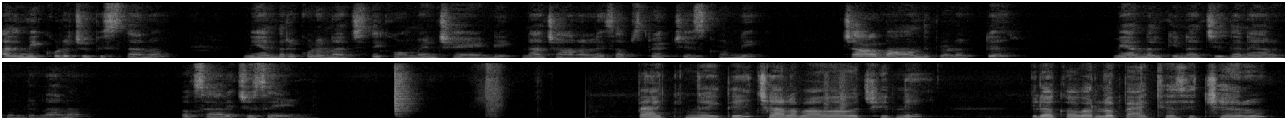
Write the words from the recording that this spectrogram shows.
అది మీకు కూడా చూపిస్తాను. మీ అందరికి కూడా నచ్చితే కామెంట్ చేయండి. నా ఛానల్ని సబ్స్క్రైబ్ చేసుకోండి. చాలా బాగుంది ప్రోడక్ట్. మీ అందరికీ నచ్చిద్దనే అనుకుంటున్నాను. ఒకసారి చూసేయండి. ప్యాకింగ్ అయితే చాలా బాగా వచ్చింది. ఇలా కవర్లో ప్యాక్ చేసి ఇచ్చారు.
